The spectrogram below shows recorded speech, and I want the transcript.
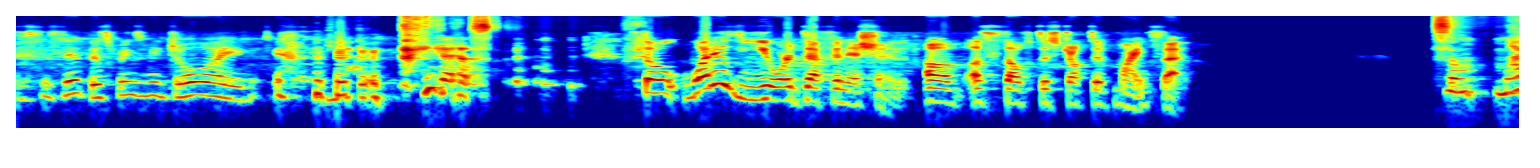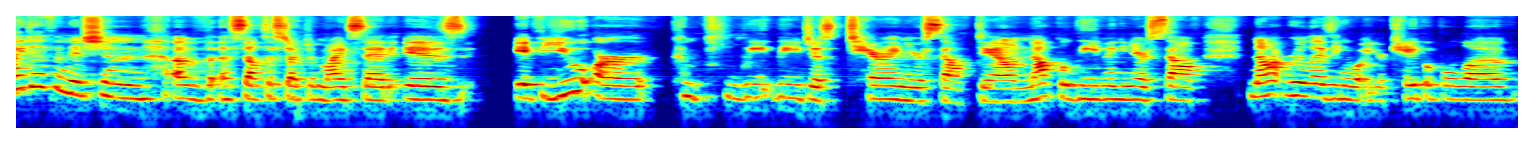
this is it. This brings me joy. yes. So, what is your definition of a self destructive mindset? So, my definition of a self destructive mindset is if you are completely just tearing yourself down, not believing in yourself, not realizing what you're capable of,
